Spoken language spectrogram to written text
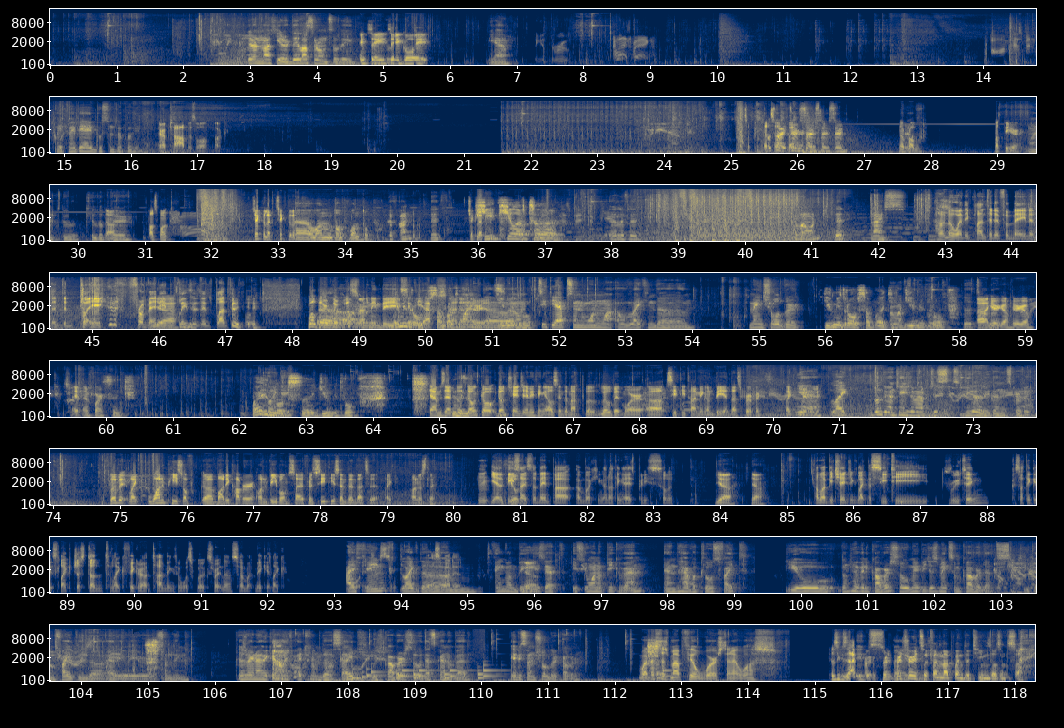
They're not here. They lost round, so they. It's A, it's A, go A. Yeah. They get through. Wait, maybe I boost on top of you. They're up top as well. Fuck. That's a, Oh, sorry, player. sorry, sorry, sorry, sorry. No problem. Must be here. Wanted to kill the No. player. I'll smoke. Check the left. Check the left. Uh, one top, one top. Left one, dead. Check left. He he left. Uh, Yeah, left dead. Another one, dead. Nice. I don't know why they planted it for main and then didn't play from any Yeah. of the places it's planted for. well, there, there Uh, was one in the give CT apps kind of One in area. The um, drop. CT apps and one, one uh, like in the main shoulder. give me drop, somebody. Give me drop. call the Ah, here you go. Here you go. So, eight and four. Thank you. Why Going not uh, give me drop? Damn, Zet, don't go. Don't change anything else in the map. A little bit more uh, CT timing on B, and that's perfect. Like Yeah, literally. like don't even change the map. Just delete it and it's perfect. A little bit like one piece of uh, body cover on B bomb side for CTs, and then that's it. Like honestly. Mm, yeah, the B Feel- side's the main part I'm working on. I think A is pretty solid. Yeah, yeah. I might be changing like the CT routing because I think it's like just done to like figure out timings and what works right now. So I might make it like I think like the That's about it. um, thing on B Yeah. is that if you want to pick Van and have a close fight, you don't have any cover, so maybe just make some cover that you can fight in the alleyway or something. Because right now you can only fight from the side with cover, so that's kind of bad. Maybe some shoulder cover. Why does this map feel worse than it was? It's exactly. It's Pretty, pretty better sure it's a fun map when the team doesn't suck.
